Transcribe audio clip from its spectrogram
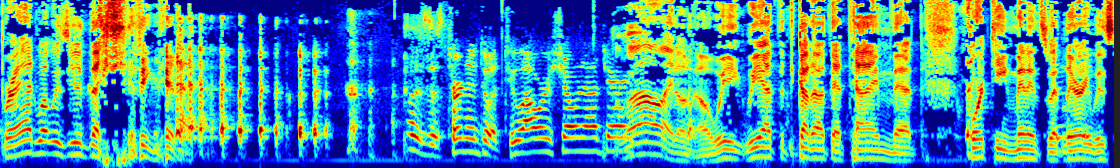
Brad, what was your Thanksgiving dinner? What does this turn into a two-hour show now, Jerry? Well, I don't know. We we have to cut out that time, that 14 minutes that Larry was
